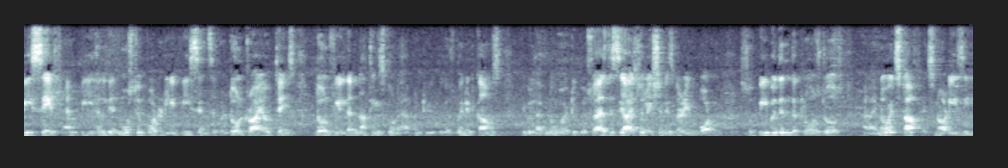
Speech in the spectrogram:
Be safe and be healthy, and most importantly, be sensible. Don't try out things, don't feel that nothing's going to happen to you because when it comes, you will have nowhere to go. So, as they say, isolation is very important. So, be within the closed doors and I know it's tough, it's not easy,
